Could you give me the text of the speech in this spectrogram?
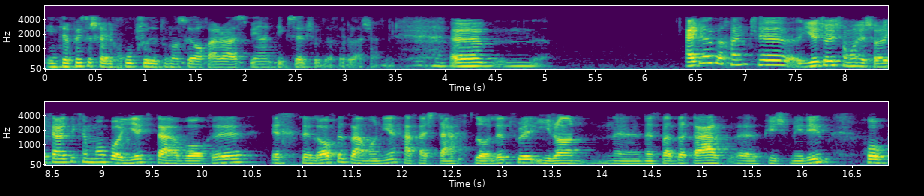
اینترفیسش خیلی خوب شده تو نسخه آخر رسپیان پیکسل شده خیلی قشنگه اگر بخوایم که یه جایی شما اشاره کردی که ما با یک در واقع اختلاف زمانی 7 10 ساله توی ایران نسبت به غرب پیش میریم. خب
